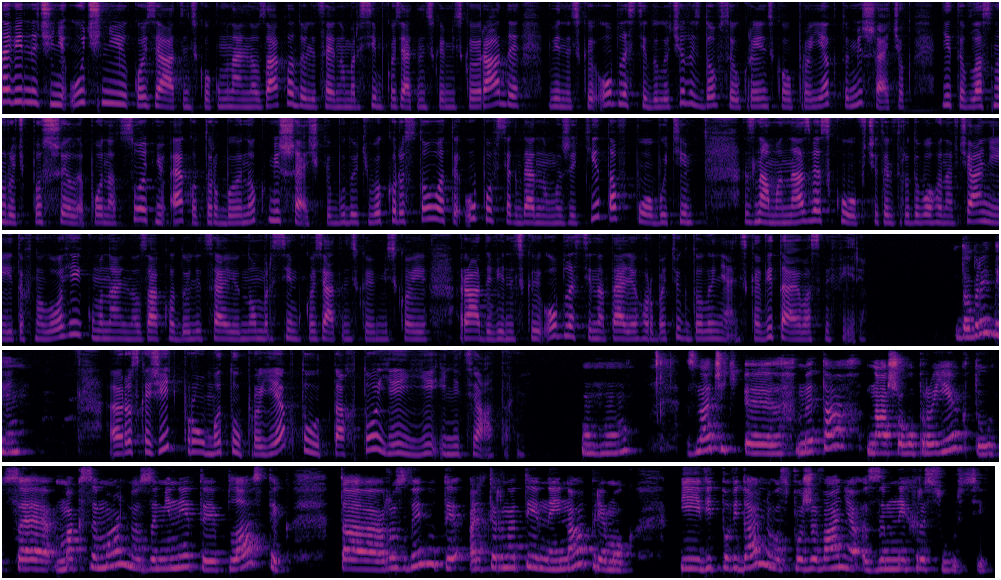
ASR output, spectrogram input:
На Вінниччині учні Козятинського комунального закладу, ліцей номер 7 Козятинської міської ради Вінницької області долучились до всеукраїнського проєкту Мішечок. Діти власноруч пошили понад сотню екоторбинок. Мішечки будуть використовувати у повсякденному житті та в побуті. З нами на зв'язку вчитель трудового навчання і технологій комунального закладу ліцею номер 7 Козятинської міської ради Вінницької області Наталія Горбатюк-Долинянська. Вітаю вас в ефірі. Добрий день. Е, Розкажіть про мету проєкту та хто є її ініціатором. Угу. Значить, е, мета нашого проєкту це максимально замінити пластик та розвинути альтернативний напрямок і відповідального споживання земних ресурсів.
